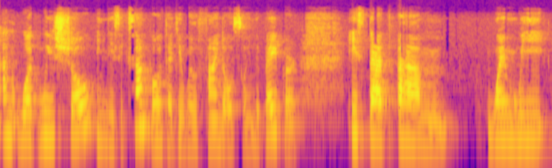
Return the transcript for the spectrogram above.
And what we show in this example that you will find also in the paper is that um, when we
